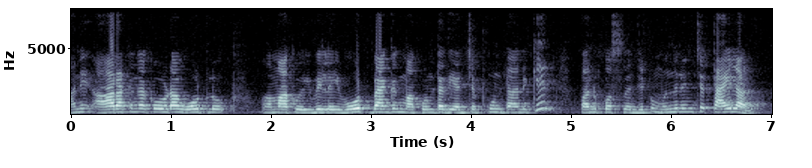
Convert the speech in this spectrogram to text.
అని ఆ రకంగా కూడా ఓట్లు మాకు వీళ్ళ ఈ ఓట్ బ్యాంకింగ్ మాకు ఉంటుంది అని చెప్పుకుంటానికి పనికొస్తుందని చెప్పి ముందు నుంచే తాయిలాలు.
